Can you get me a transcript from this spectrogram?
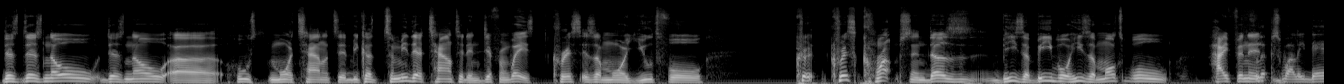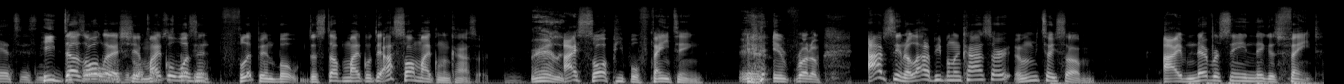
There's there's no there's no uh, who's more talented because to me they're talented in different ways. Chris is a more youthful. Chris, Chris krumps and does. He's a b boy. He's a multiple hyphenate. Flips while he dances. He does all of that shit. all types of Michael wasn't flipping, but the stuff Michael did, I saw Michael in concert. Really? I saw people fainting in front of. I've seen a lot of people in concert, and let me tell you something. I've never seen niggas faint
